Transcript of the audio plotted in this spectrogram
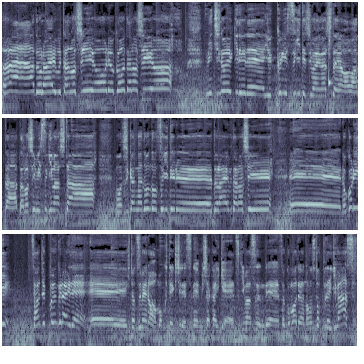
あー、ドライブ楽しいよ旅行楽しいよ道の駅でね、ゆっくり過ぎてしまいましたよ。また楽しみすぎました。もう時間がどんどん過ぎてる。ドライブ楽しい。えー、残り30分くらいで、えー、1つ目の目的地ですね、三社会計着きますんで、そこまではノンストップで行きます。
